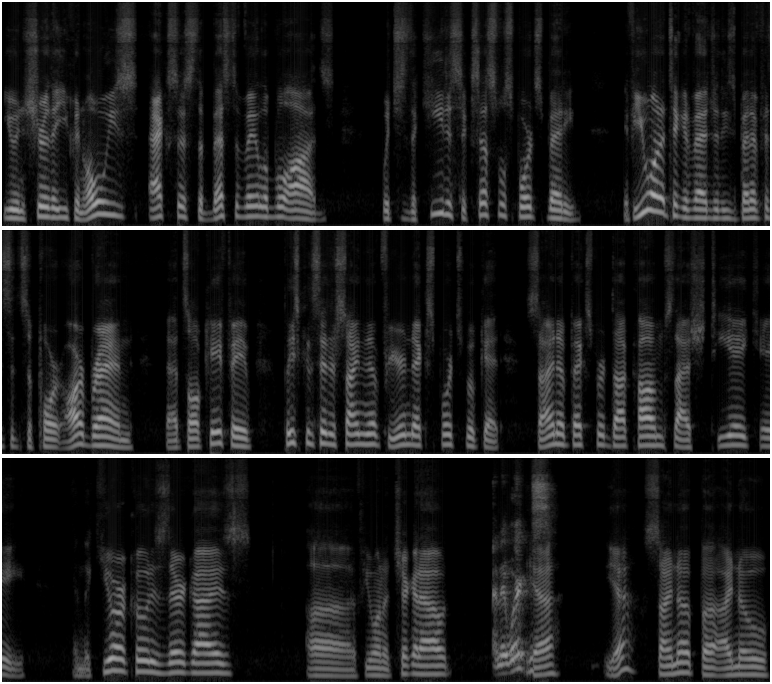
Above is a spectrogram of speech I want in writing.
you ensure that you can always access the best available odds, which is the key to successful sports betting. If you want to take advantage of these benefits and support our brand, that's all kayfabe, please consider signing up for your next sportsbook at signupexpert.com slash TAK. And the QR code is there, guys. Uh, if you want to check it out, And it works. yeah, yeah, sign up. Uh, I know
